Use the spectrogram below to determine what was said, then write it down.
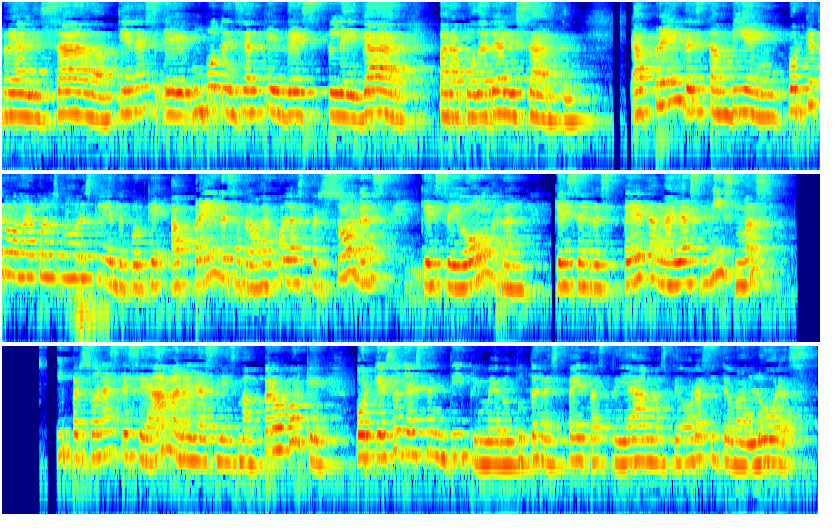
realizada. Tienes eh, un potencial que desplegar para poder realizarte. Aprendes también, ¿por qué trabajar con los mejores clientes? Porque aprendes a trabajar con las personas que se honran, que se respetan a ellas mismas y personas que se aman a ellas mismas. ¿Pero por qué? Porque eso ya está en ti primero. Tú te respetas, te amas, te honras y te valoras.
